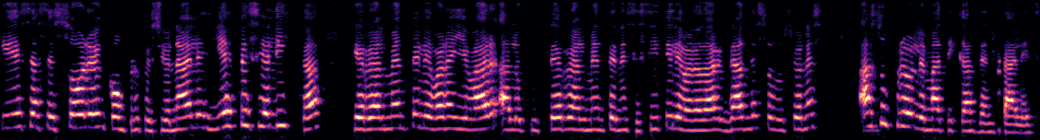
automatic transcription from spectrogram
que se asesoren con profesionales y especialistas que realmente le van a llevar a lo que usted realmente necesite y le van a dar grandes soluciones a sus problemáticas dentales.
